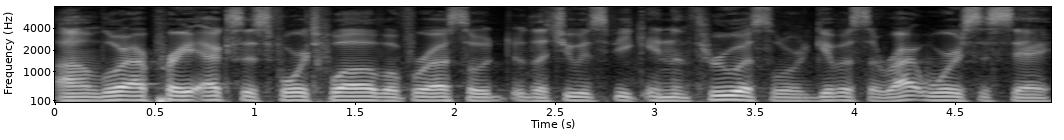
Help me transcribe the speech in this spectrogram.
Um, Lord, I pray Exodus 4.12 over us so that you would speak in and through us, Lord. Give us the right words to say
